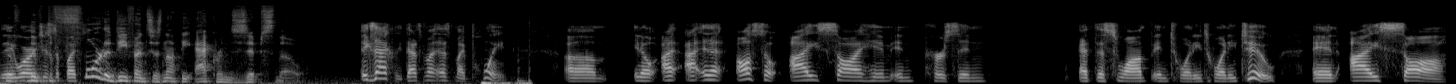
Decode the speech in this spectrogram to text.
they the, weren't the, just the a bunch. Florida defense is not the Akron Zips, though. Exactly. That's my that's my point. Um, you know, I, I also I saw him in person at the Swamp in 2022, and I saw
